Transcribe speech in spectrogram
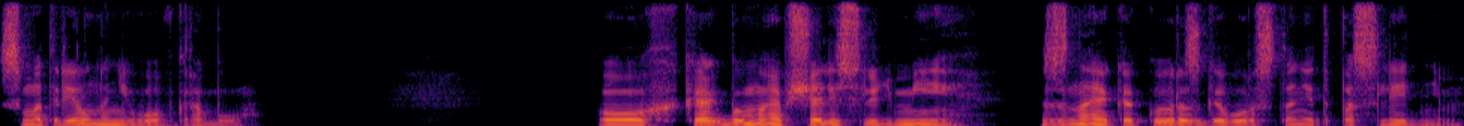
смотрел на него в гробу. Ох, как бы мы общались с людьми, зная, какой разговор станет последним.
